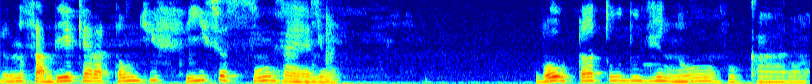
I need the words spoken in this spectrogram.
Eu não sabia que era tão difícil assim, velho. Voltar tudo de novo, cara.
